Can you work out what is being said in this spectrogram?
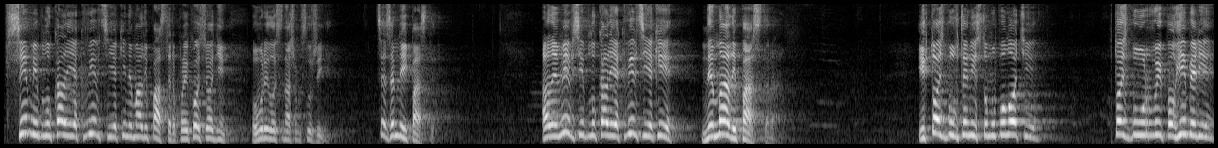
всі ми блукали, як вівці, які не мали пастира, про якого сьогодні говорилось в нашому служінні. Це земний пастир. Але ми всі блукали, як вівці, які не мали пастора. І хтось був в тенистому болоті, хтось був у рви погибелі,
